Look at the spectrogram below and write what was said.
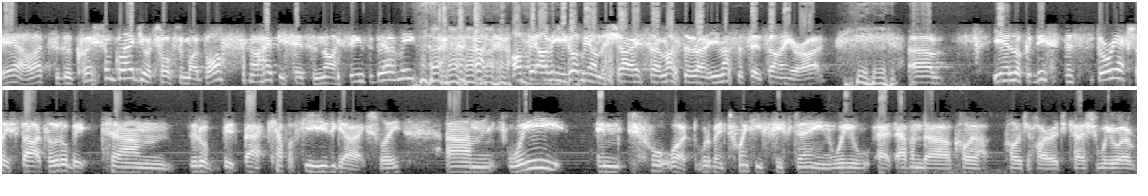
Yeah, well, that's a good question. I'm glad you were talking to my boss. I hope he said some nice things about me. I mean, you got me on the show, so must have you must have said something right? um, yeah, look, this the story actually starts a little bit, um, little bit back, a couple of few years ago, actually. um, we in what would have been 2015, we at Avondale Colle- College of Higher Education, we were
